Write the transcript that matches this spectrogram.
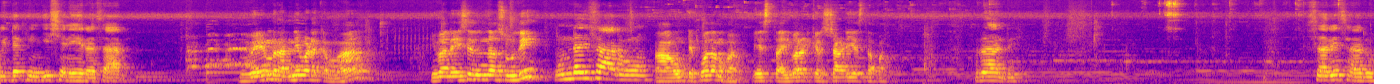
బిడ్డకి ఇంజక్షన్ వేయరా సార్? నువ్వేం రన్ని పడకమ్మా ఇవాళ వేసేది ఉందా సూది? ఉన్నది సారు. ఉంటే పోదాంపా. వేస్తా ఇవాళకి స్టార్ట్ చేస్తాపా. రాండి. సరే సారు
